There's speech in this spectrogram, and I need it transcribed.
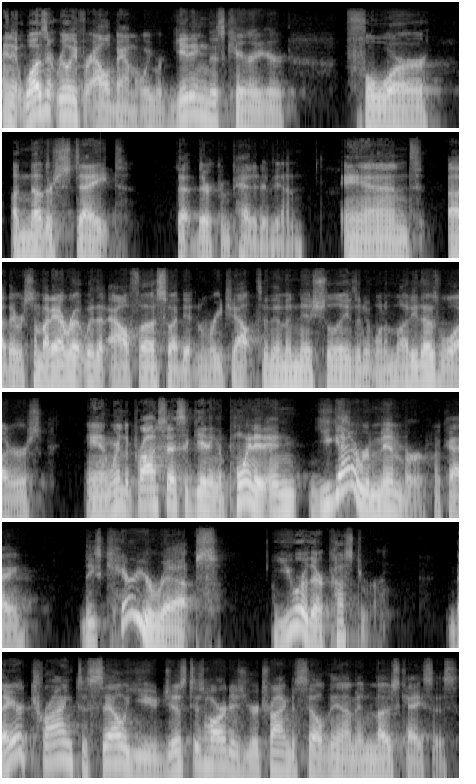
And it wasn't really for Alabama. We were getting this carrier for another state that they're competitive in. And uh, they were somebody I wrote with at Alpha, so I didn't reach out to them initially because I didn't want to muddy those waters. And we're in the process of getting appointed. And you got to remember, okay, these carrier reps, you are their customer. They are trying to sell you just as hard as you're trying to sell them in most cases.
